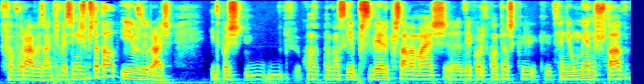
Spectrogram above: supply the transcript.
favoráveis ao intervencionismo estatal e os liberais. E depois consegui perceber que estava mais de acordo com aqueles que, que defendiam menos Estado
